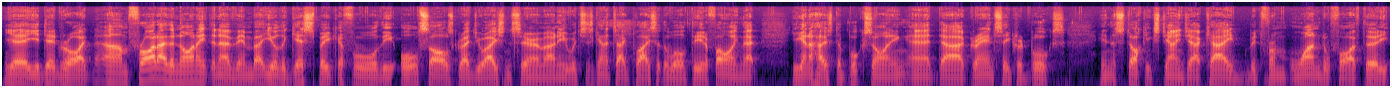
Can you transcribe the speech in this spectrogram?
Yeah, you did right. Um, Friday, the 19th of November, you're the guest speaker for the All Souls graduation ceremony, which is going to take place at the World Theatre. Following that, you're going to host a book signing at uh, Grand Secret Books in the Stock Exchange Arcade from 1 till 5.30.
